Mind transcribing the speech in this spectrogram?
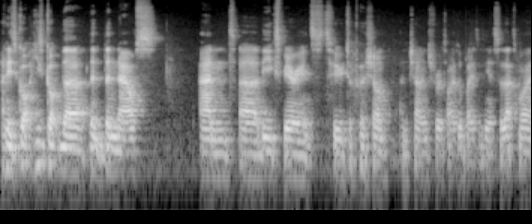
and he's got he's got the the, the nous and uh, the experience to to push on and challenge for a title this year. So that's my.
